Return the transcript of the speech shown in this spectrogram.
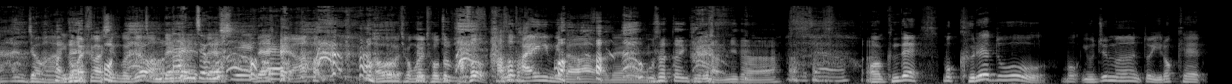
난정아 이거 말씀하시는 거죠? 정난정 씨. 네. 네. 아, 어, 정말 저도 봐서 봐서 다행입니다. 네. 웃었던 기억이 납니다. 맞아요. 어, 근데 뭐 그래도 뭐 요즘은 또 이렇게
